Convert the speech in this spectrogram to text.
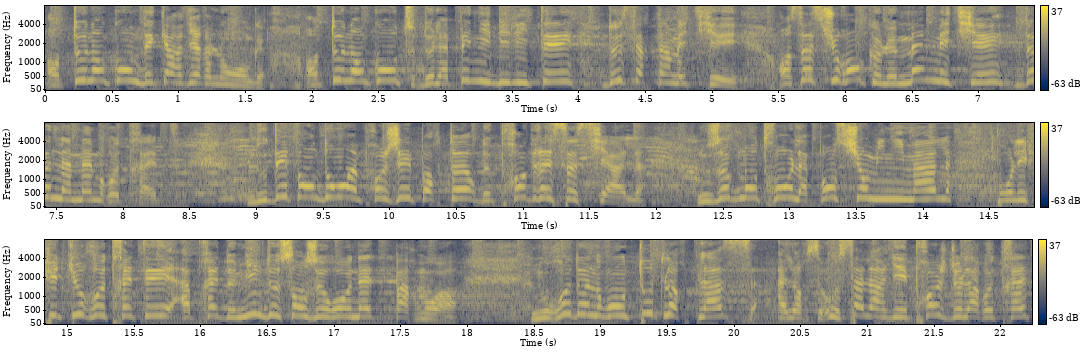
en tenant compte des carrières longues, en tenant compte de la pénibilité de certains métiers, en s'assurant que le même métier donne la même retraite. Nous défendons un projet porteur de progrès social. Nous augmenterons la pension minimale pour les futurs retraités à près de 1200 euros net par mois. Nous redonnerons toute leur place aux salariés proches de la retraite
